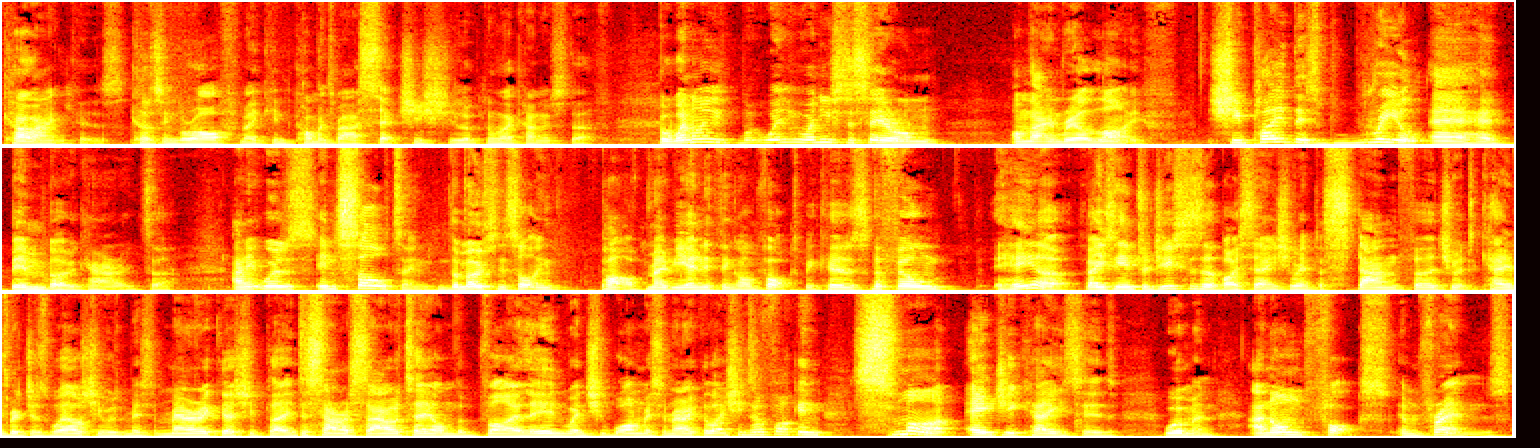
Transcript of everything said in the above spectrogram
co-anchors, cutting her off, making comments about how sexy she looked, and all that kind of stuff. But when I when, when I used to see her on on that in real life, she played this real airhead bimbo character, and it was insulting. The most insulting part of maybe anything on Fox because the film here basically introduces her by saying she went to Stanford, she went to Cambridge as well, she was Miss America, she played to Sarasate on the violin when she won Miss America. Like she's a fucking smart, educated woman. And on Fox and Friends,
